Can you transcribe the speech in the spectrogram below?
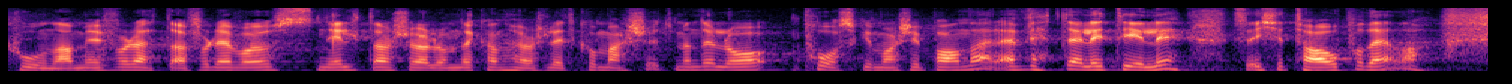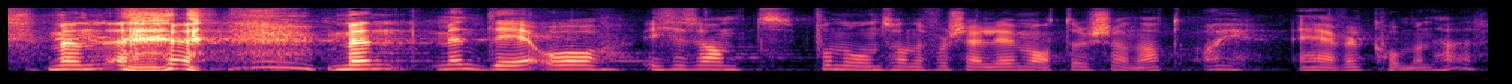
kona mi for dette, for det var jo snilt, da, selv om det kan høres litt kommers ut. Men det lå påskemarsipan der. Jeg vet det er litt tidlig, så ikke ta henne på det. da. Men, men, men, det å ikke sant, på noen sånne forskjellige måter skjønne at Oi, jeg er velkommen her.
